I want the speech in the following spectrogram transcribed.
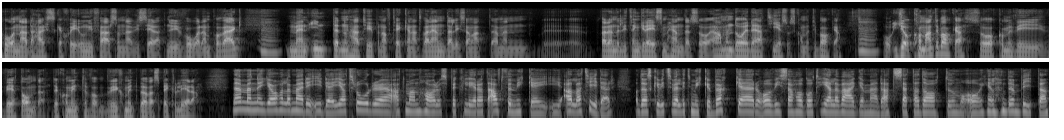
på när det här ska ske, ungefär som när vi ser att nu är våren på väg. Men inte den här typen av tecken att varenda, liksom, att, ja, men, eh, varenda liten grej som händer, så ja, men då är det att Jesus kommer tillbaka. Och ja, kommer han tillbaka så kommer vi veta om det. det kommer inte, vi kommer inte behöva spekulera. Nej, men jag håller med dig i det. Jag tror eh, att man har spekulerat allt för mycket i alla tider. Och det har skrivits väldigt mycket böcker och vissa har gått hela vägen med att sätta datum och hela den biten.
